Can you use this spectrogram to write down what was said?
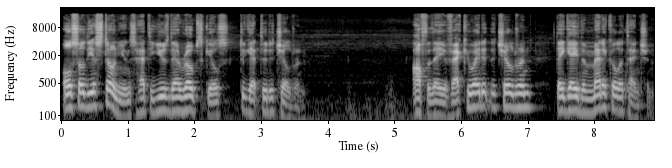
Also the Estonians had to use their rope skills to get to the children. After they evacuated the children, they gave them medical attention.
